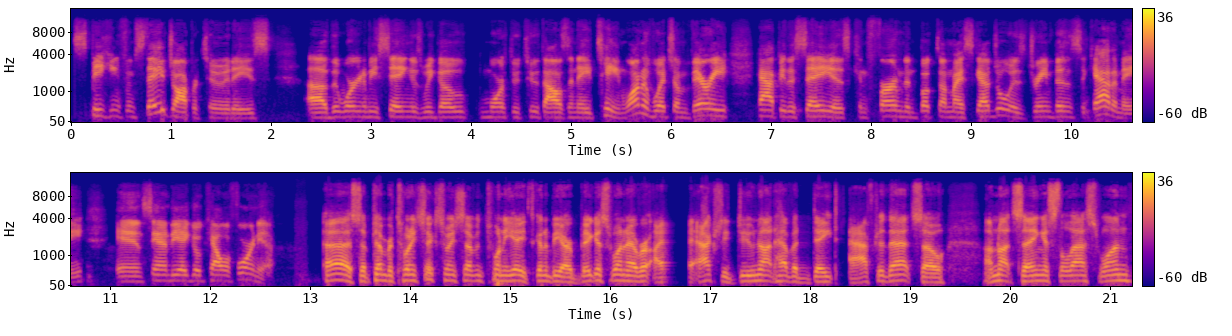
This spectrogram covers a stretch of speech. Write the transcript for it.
speaking from stage opportunities uh, that we're going to be seeing as we go more through 2018. One of which I'm very happy to say is confirmed and booked on my schedule is Dream Business Academy in San Diego, California. Uh, September 26, 27, 28. It's going to be our biggest one ever. I actually do not have a date after that. So I'm not saying it's the last one.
